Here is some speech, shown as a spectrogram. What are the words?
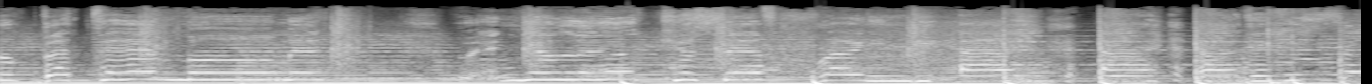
about that moment When you look yourself right in the eye, eye, eye Then you say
